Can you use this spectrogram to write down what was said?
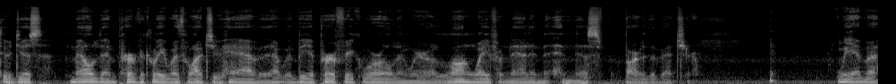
to just meld in perfectly with what you have. That would be a perfect world, and we're a long way from that in, in this part of the venture. We have uh,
